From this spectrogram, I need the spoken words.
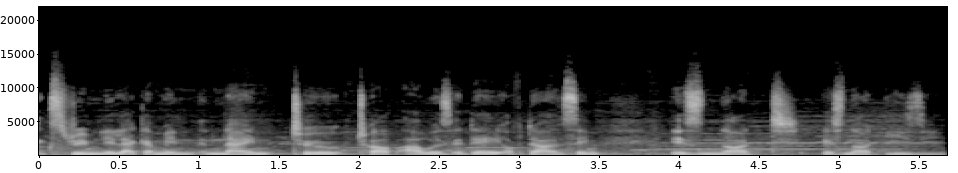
extremely. Like I mean, nine to twelve hours a day of dancing is not is not easy.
